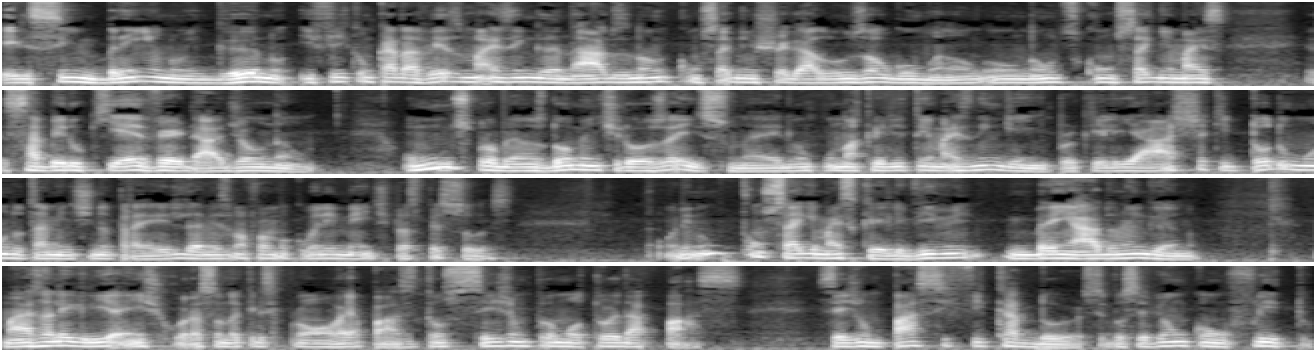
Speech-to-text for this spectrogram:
eles se embrenham no engano e ficam cada vez mais enganados, não conseguem enxergar luz alguma, não, não conseguem mais saber o que é verdade ou não. Um dos problemas do mentiroso é isso, né? Ele não, não acredita em mais ninguém, porque ele acha que todo mundo está mentindo para ele da mesma forma como ele mente para as pessoas. Então ele não consegue mais crer, ele vive embrenhado no engano. Mas a alegria enche o coração daqueles que promovem a paz. Então seja um promotor da paz. Seja um pacificador. Se você vê um conflito,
